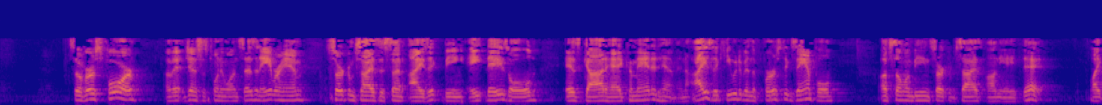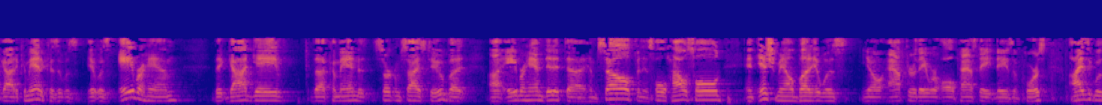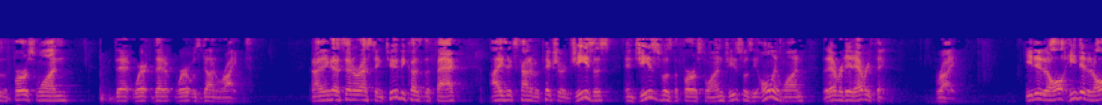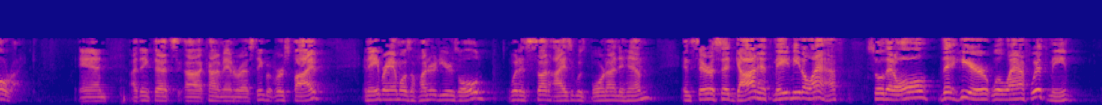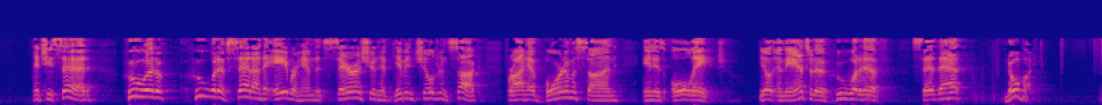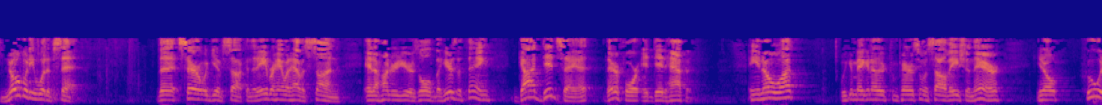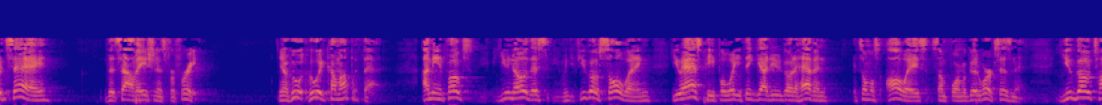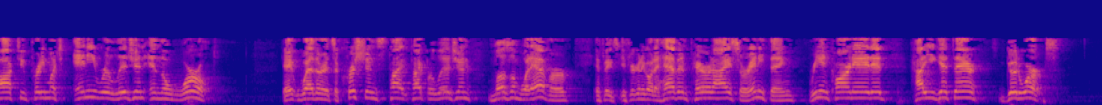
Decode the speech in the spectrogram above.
So verse 4 of Genesis 21 says, And Abraham circumcised his son Isaac, being eight days old, as God had commanded him. And Isaac, he would have been the first example of someone being circumcised on the eighth day, like God had commanded, because it was, it was Abraham that God gave the command to circumcise to, but uh, Abraham did it uh, himself and his whole household, and Ishmael, but it was, you know, after they were all past eight days, of course. Isaac was the first one that where that where it was done right. And I think that's interesting too because of the fact Isaac's kind of a picture of Jesus, and Jesus was the first one. Jesus was the only one that ever did everything right. He did it all. He did it all right, and I think that's uh, kind of interesting. But verse five, and Abraham was a hundred years old when his son Isaac was born unto him, and Sarah said, God hath made me to laugh, so that all that hear will laugh with me. And she said, Who would have who would have said unto Abraham that Sarah should have given children suck, for I have borne him a son in his old age? You know, and the answer to who would have said that? Nobody. Nobody would have said that Sarah would give suck and that Abraham would have a son at a hundred years old. But here's the thing, God did say it, therefore it did happen. And you know what? We can make another comparison with salvation there. You know, who would say that salvation is for free? You know, who, who would come up with that? I mean, folks, you know this. If you go soul winning, you ask people, what you think you got to do to go to heaven? It's almost always some form of good works, isn't it? You go talk to pretty much any religion in the world. Okay, whether it's a Christian type, type religion, Muslim, whatever, if, if you're going to go to heaven, paradise, or anything, reincarnated, how do you get there? Good works.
